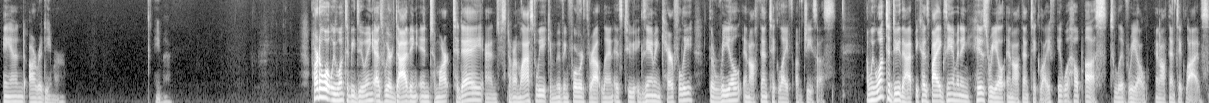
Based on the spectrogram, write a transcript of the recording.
and our Redeemer. Amen. Part of what we want to be doing as we're diving into Mark today and from last week and moving forward throughout Lent is to examine carefully the real and authentic life of Jesus. And we want to do that because by examining his real and authentic life, it will help us to live real and authentic lives.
